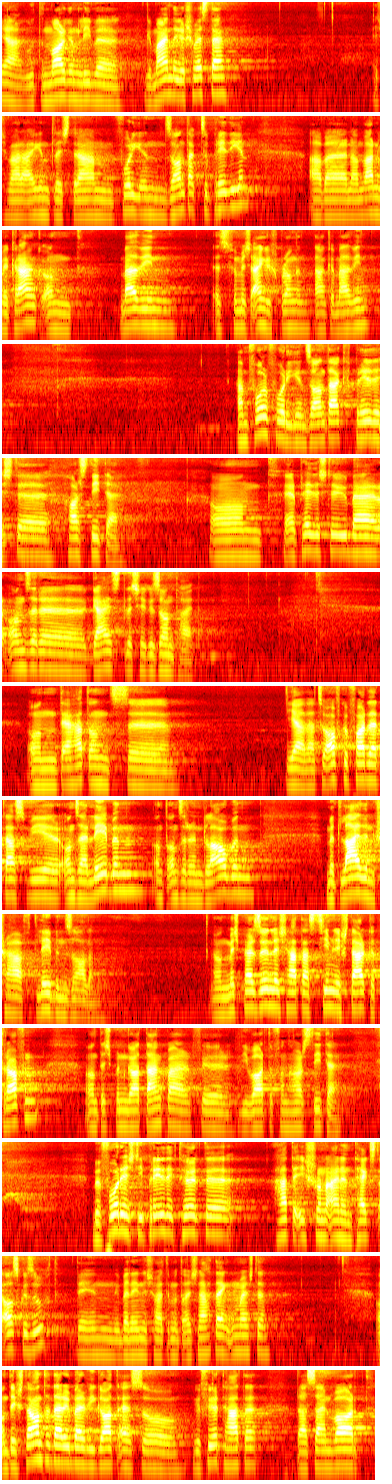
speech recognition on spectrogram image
Ja, guten Morgen, liebe Gemeindegeschwister. Ich war eigentlich dran, vorigen Sonntag zu predigen, aber dann waren wir krank und Melvin ist für mich eingesprungen. Danke, Melvin. Am vorvorigen Sonntag predigte Horst Dieter und er predigte über unsere geistliche Gesundheit. Und er hat uns äh, ja, dazu aufgefordert, dass wir unser Leben und unseren Glauben mit Leidenschaft leben sollen. Und mich persönlich hat das ziemlich stark getroffen und ich bin Gott dankbar für die Worte von Horst Dieter. Bevor ich die Predigt hörte, hatte ich schon einen Text ausgesucht, den, über den ich heute mit euch nachdenken möchte. Und ich staunte darüber, wie Gott es so geführt hatte, dass sein Wort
